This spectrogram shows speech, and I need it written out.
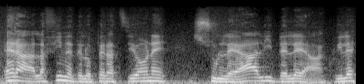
Era la fine dell'operazione sulle ali delle aquile,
